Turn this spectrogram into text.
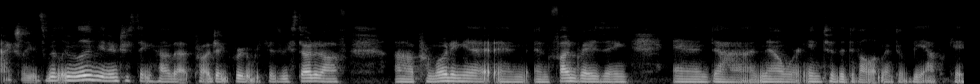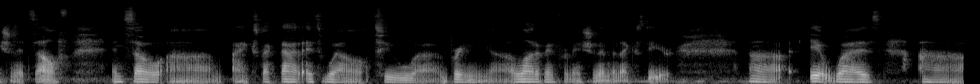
actually, it's really really been interesting how that project grew because we started off uh, promoting it and and fundraising, and uh, now we're into the development of the application itself. And so um, I expect that as well to uh, bring uh, a lot of information in the next year. Uh, it was uh,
